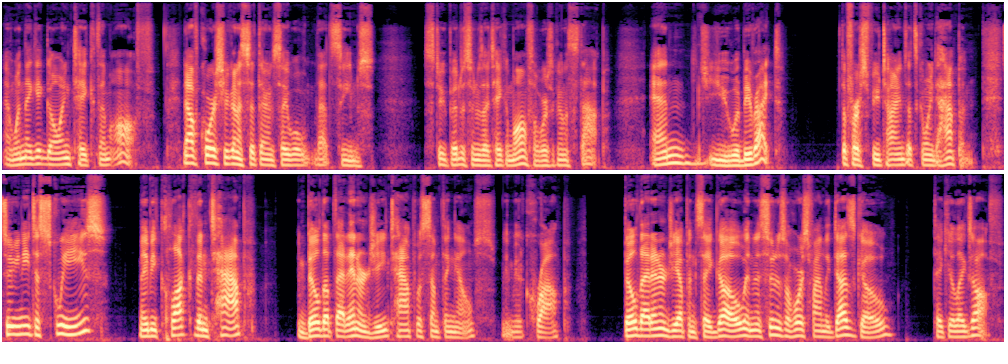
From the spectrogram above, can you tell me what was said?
and when they get going, take them off. Now, of course, you're going to sit there and say, well, that seems stupid. As soon as I take them off, the horse is going to stop. And you would be right. The first few times that's going to happen. So you need to squeeze, maybe cluck, then tap, and build up that energy. Tap with something else, maybe a crop. Build that energy up and say go. And as soon as a horse finally does go, take your legs off.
